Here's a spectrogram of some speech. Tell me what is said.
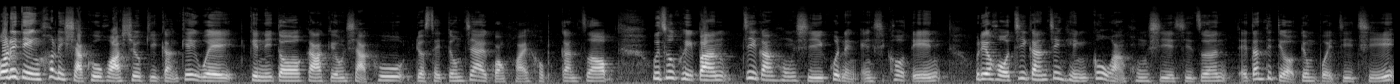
玻璃镇福利社区化小基干计划今年度加强社区弱势长者的关怀服务工作，为此开办志工方式训练演习课程，为了让志工进行个案方式的时阵，会当得到长辈支持，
